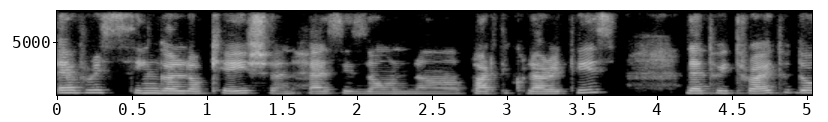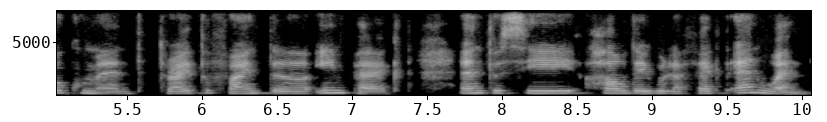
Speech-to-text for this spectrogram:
every single location has its own uh, particularities that we try to document, try to find the impact and to see how they will affect and when,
